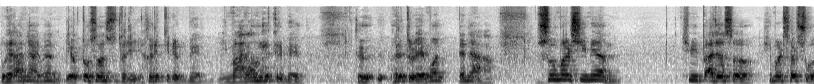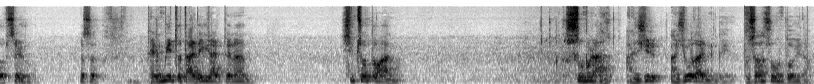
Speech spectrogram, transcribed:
왜 하냐면 역도 선수들이 허리띠를 매요. 이만한 허리띠를 매요. 그 허리띠를 왜 매냐. 숨을 쉬면 힘이 빠져서 힘을 쓸 수가 없어요. 그래서 100m 달리기 할 때는 10초 동안 숨을 안, 안, 쉬, 안 쉬고 다니는 거예요. 부산수 운동이라고.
